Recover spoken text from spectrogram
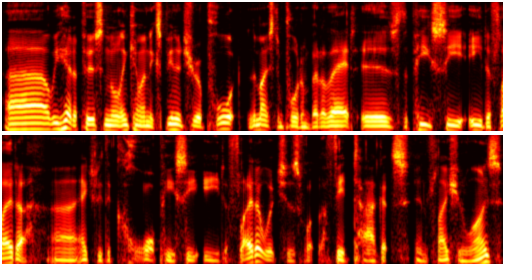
Uh, we had a personal income and expenditure report. The most important bit of that is the PCE deflator, uh, actually the core PCE deflator, which is what the Fed targets inflation wise.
